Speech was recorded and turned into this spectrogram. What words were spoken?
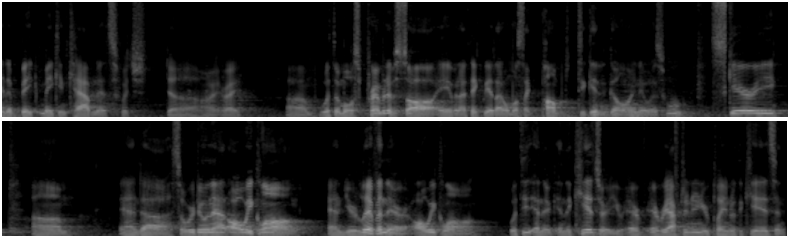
ended up bake, making cabinets, which, duh, all right, right? Um, with the most primitive saw, Abe, and I think we had almost like pumped to get it going. It was ooh, scary. Um, and uh, so we're doing that all week long, and you're living there all week long. With the, and, the, and the kids are, you, every, every afternoon you're playing with the kids and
